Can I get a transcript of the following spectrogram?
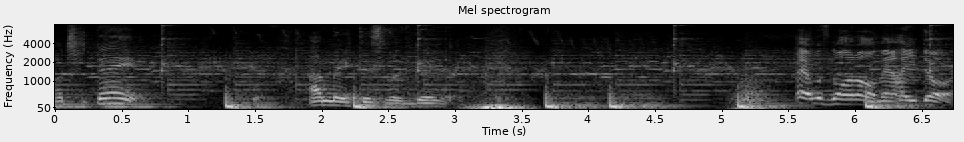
What you think? I make this look good. Hey, what's going on, man? How you doing?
